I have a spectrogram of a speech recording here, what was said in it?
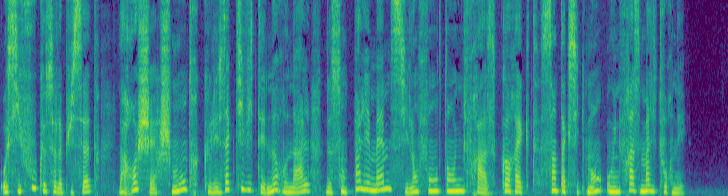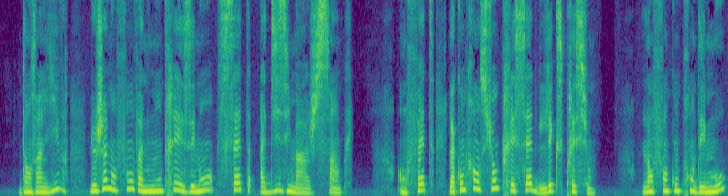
aussi fou que cela puisse être, la recherche montre que les activités neuronales ne sont pas les mêmes si l'enfant entend une phrase correcte syntaxiquement ou une phrase mal tournée. Dans un livre, le jeune enfant va nous montrer aisément 7 à 10 images simples. En fait, la compréhension précède l'expression. L'enfant comprend des mots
